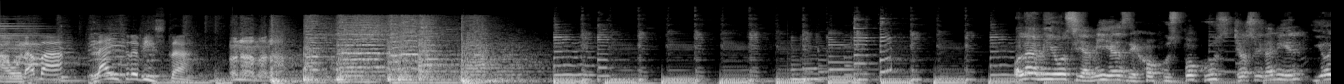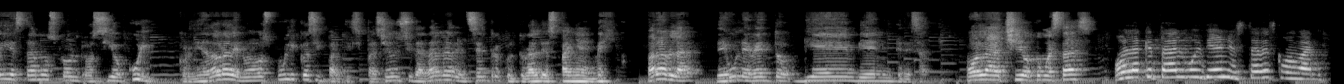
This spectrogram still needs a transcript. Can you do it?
Ahora va la entrevista. Hola amigos y amigas de Hocus Pocus, yo soy Daniel y hoy estamos con Rocío Curi, coordinadora de Nuevos Públicos y Participación Ciudadana del Centro Cultural de España en México, para hablar de un evento bien, bien interesante. Hola Chio, ¿cómo estás? Hola, ¿qué tal? Muy bien, ¿y ustedes cómo van?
